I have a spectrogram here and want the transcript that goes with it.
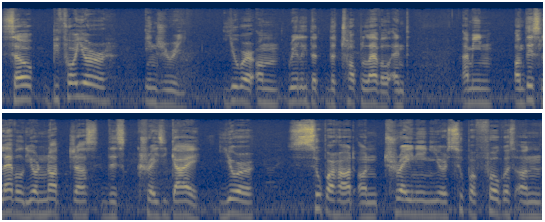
So before your injury, you were on really the the top level, and I mean on this level, you're not just this crazy guy. You're super hard on training. You're super focused on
